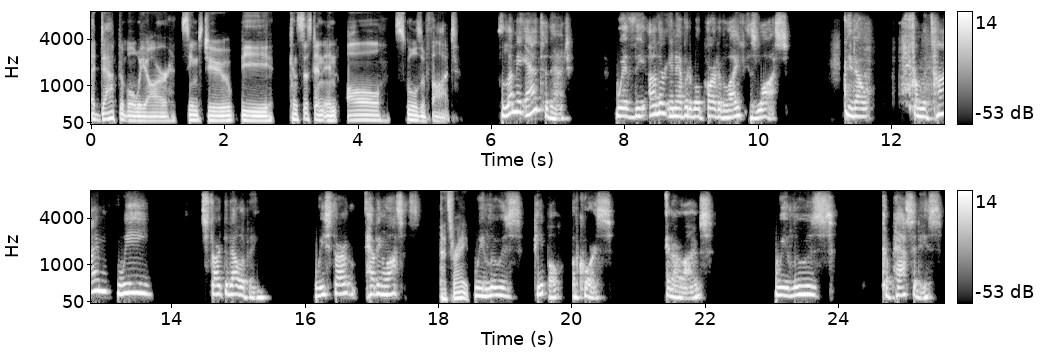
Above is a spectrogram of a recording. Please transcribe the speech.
adaptable we are seems to be consistent in all schools of thought. Let me add to that with the other inevitable part of life is loss. You know, from the time we start developing, we start having losses. That's right. We lose people, of course, in our lives. We lose capacities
